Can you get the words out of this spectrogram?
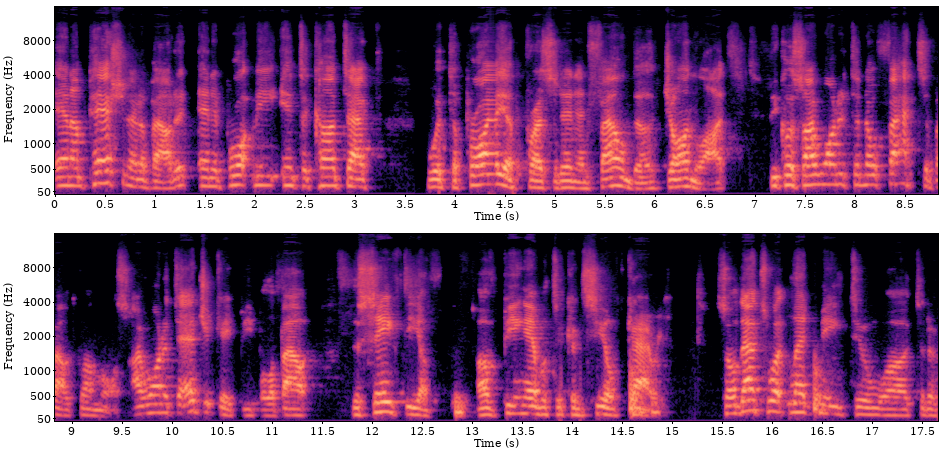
And I'm passionate about it. And it brought me into contact with the prior president and founder, John Lott, because I wanted to know facts about gun laws. I wanted to educate people about the safety of, of being able to conceal carry. So that's what led me to, uh, to the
